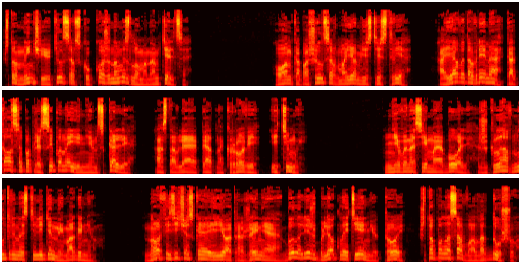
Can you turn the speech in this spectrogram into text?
что нынче ютился в скукоженном изломанном тельце. Он копошился в моем естестве, а я в это время катался по присыпанной инеем скале, оставляя пятна крови и тьмы. Невыносимая боль жгла внутренности ледяным огнем. Но физическое ее отражение было лишь блеклой тенью той, что полосовало душу.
